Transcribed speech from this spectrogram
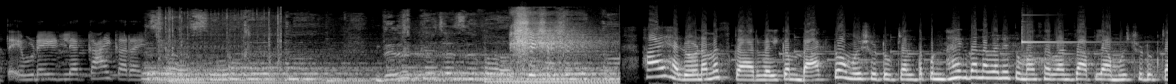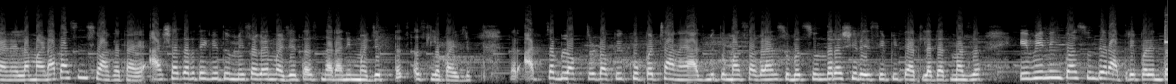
आता एवढ्या इडल्या काय करायच्या? हाय हॅलो नमस्कार. Welcome back to Amush YouTube channel तर पुन्हा एकदा नव्याने तुम्हा सर्वांचं आपल्या अमुष यूट्यूब चॅनलला मनापासून स्वागत आहे. आशा करते की तुम्ही सगळे मजेत असणार आणि मजेतच असलं पाहिजे. तर आजचा ब्लॉगचं टॉपिक खूपच छान आहे. आज मी तुम्हा सगळ्यांसोबत सुंदर अशी रेसिपी त्यातल्या त्यात माझं इव्हिनिंगपासून ते रात्रीपर्यंत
